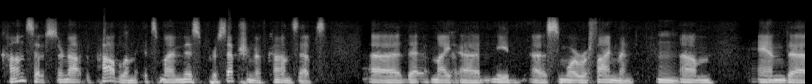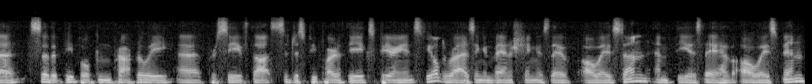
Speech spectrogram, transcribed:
Concepts are not the problem. It's my misperception of concepts uh, that might uh, need uh, some more refinement. Mm. Um, and uh, so that people can properly uh, perceive thoughts to just be part of the experience field, arising and vanishing as they've always done, empty as they have always been,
